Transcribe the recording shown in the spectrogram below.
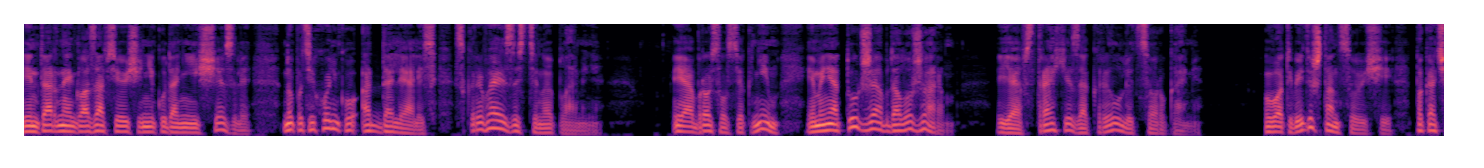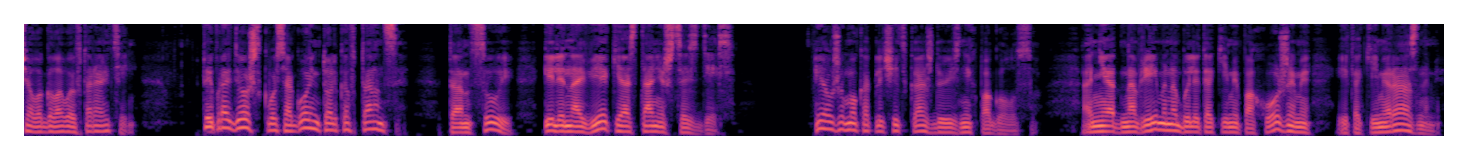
Янтарные глаза все еще никуда не исчезли, но потихоньку отдалялись, скрываясь за стеной пламени. Я бросился к ним, и меня тут же обдало жаром. Я в страхе закрыл лицо руками. «Вот видишь, танцующий», — покачала головой вторая тень. «Ты пройдешь сквозь огонь только в танце. Танцуй, или навеки останешься здесь». Я уже мог отличить каждую из них по голосу. Они одновременно были такими похожими и такими разными.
